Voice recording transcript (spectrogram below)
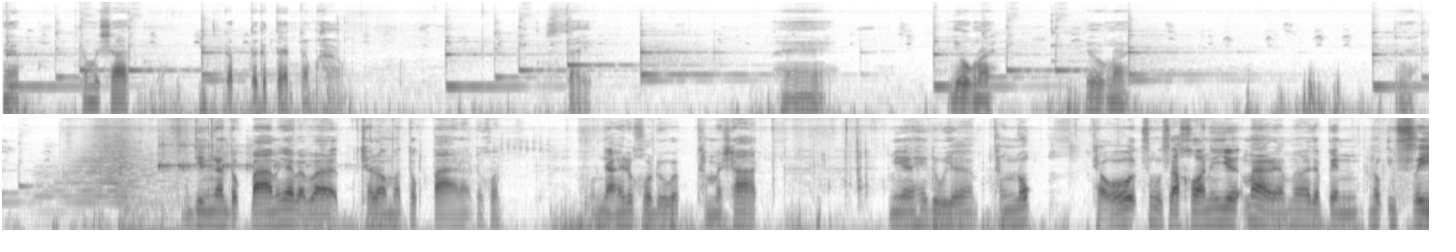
นะครับธรรมชาติกับตะกะแตนตำข้าวใส่แฮ่ โยกหน่อย โยกหน่อย เป็นไง จริงๆการตกปลาไม่ใช่แบบว่าแค่เรามาตกปลานะครับทุกคน ผมอยากให้ทุกคนดูแบบธรรมชาติ มีอะไรให้ดูเยอะครับทั้งนก แถวสมุทรสาครนี่เยอะมากเลยครับไม่ว่าจะเป็นนกอินทรี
